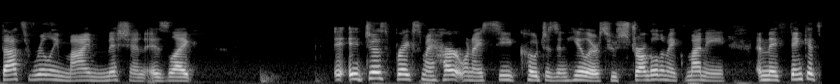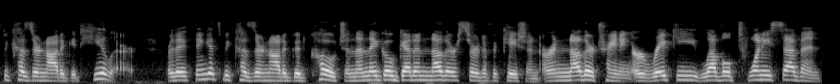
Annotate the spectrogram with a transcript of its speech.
that's really my mission is like it, it just breaks my heart when I see coaches and healers who struggle to make money and they think it's because they're not a good healer or they think it's because they're not a good coach and then they go get another certification or another training or Reiki level 27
